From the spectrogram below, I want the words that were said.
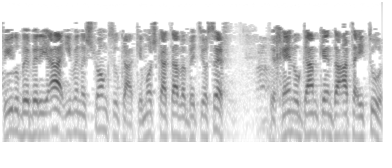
אפילו בבריאה, even a strong סוכה, כמו שכתב בבית יוסף, וכן הוא גם כן דעת העיטור.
